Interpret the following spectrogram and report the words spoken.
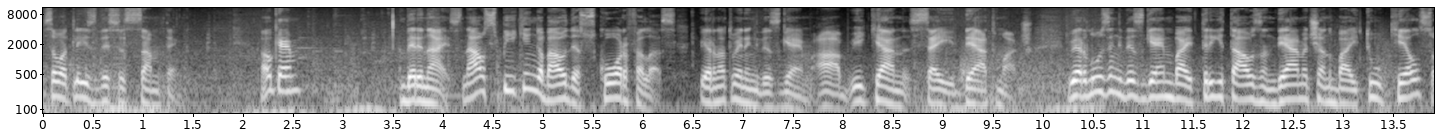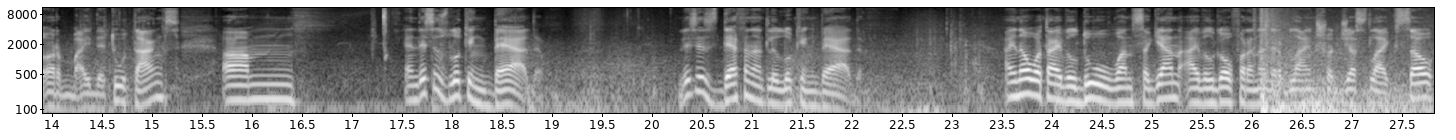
so at least this is something. Okay, very nice. Now speaking about the score, fellas. We are not winning this game. Uh, we can say that much. We are losing this game by 3000 damage and by 2 kills, or by the 2 tanks. Um, and this is looking bad. This is definitely looking bad. I know what I will do once again, I will go for another blind shot just like so,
